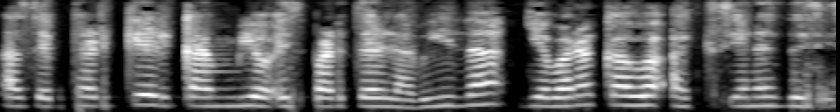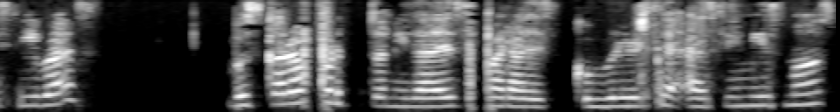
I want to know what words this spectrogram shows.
aceptar que el cambio es parte de la vida, llevar a cabo acciones decisivas, buscar oportunidades para descubrirse a sí mismos,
